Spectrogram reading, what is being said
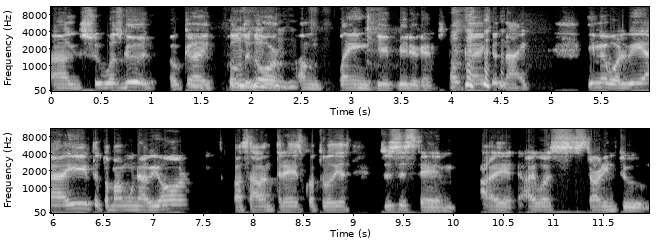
uh, it was good. Okay, close the door. I'm playing video games. Okay, good night. Y me volví a ir, te un avión, pasaban tres, cuatro días. Entonces, este, I, I was starting to,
